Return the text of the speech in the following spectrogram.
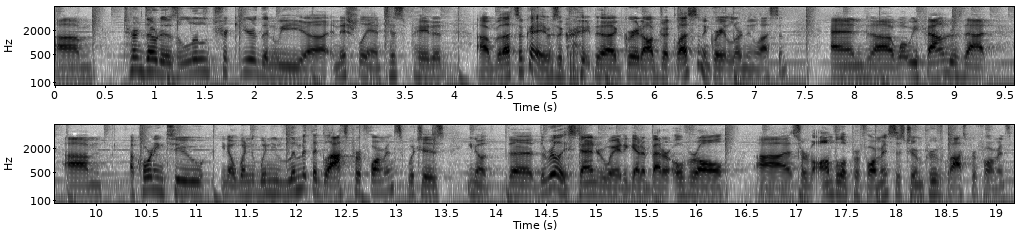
Um, turns out it was a little trickier than we uh, initially anticipated, uh, but that's okay. It was a great, uh, great object lesson, a great learning lesson. And uh, what we found was that um, according to, you know, when, when you limit the glass performance, which is, you know, the, the really standard way to get a better overall uh, sort of envelope performance is to improve glass performance.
